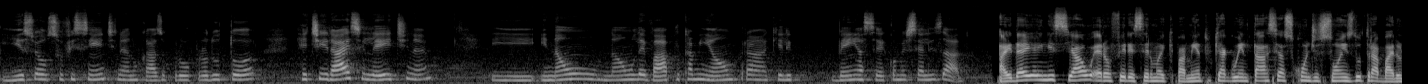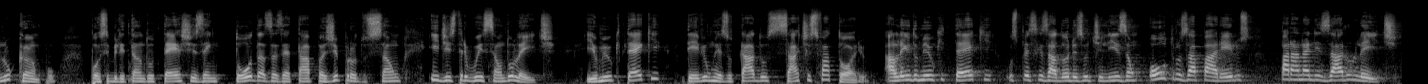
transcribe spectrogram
E isso é o suficiente, né, no caso, para o produtor retirar esse leite né, e, e não, não levar para o caminhão para que ele venha a ser comercializado. A ideia inicial era oferecer um equipamento que aguentasse as condições do trabalho no campo, possibilitando testes em todas as etapas de produção e distribuição do leite. E o MilkTech teve um resultado satisfatório. Além do MilkTech, os pesquisadores utilizam outros aparelhos para analisar o leite.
